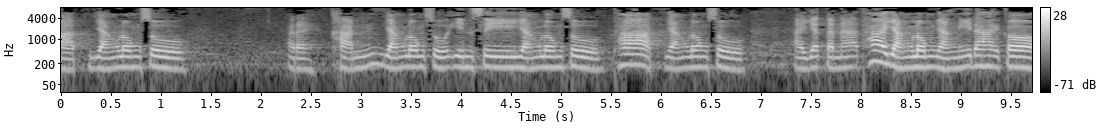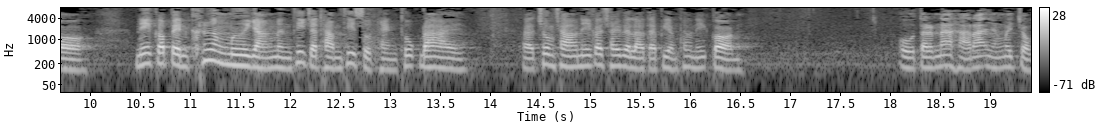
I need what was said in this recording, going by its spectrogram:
าทอย่างลงสู่ อะไรขันอย่างลงสู่อินทรีย์อย่างลงสู่ธาตุอย่างลงสู่อายตนะ ถ้าอย่างลงอย่างนี้ได้ก็ นี่ก็เป็นเครื่องมืออย่างหนึ่งที่จะทำที่สุดแห่งทุกได้ ช่วงเช้านี้ก็ใช้เวลาแต่เพียงเท่านี้ก่อน โอตรณหาระยังไม่จบ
